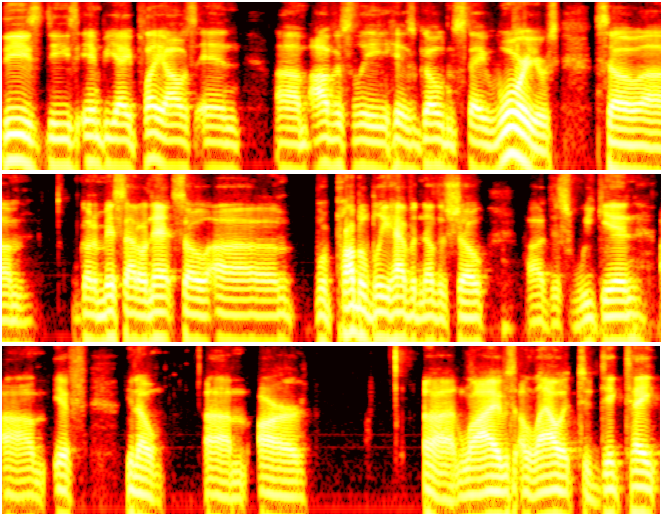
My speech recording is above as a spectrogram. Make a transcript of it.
these these NBA playoffs and um obviously his Golden State Warriors. So um gonna miss out on that. So um we'll probably have another show uh, this weekend um, if you know um, our uh, lives allow it to dictate.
